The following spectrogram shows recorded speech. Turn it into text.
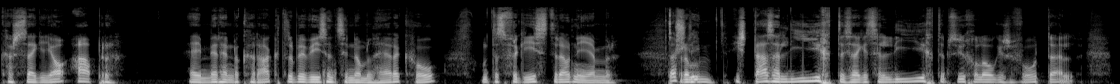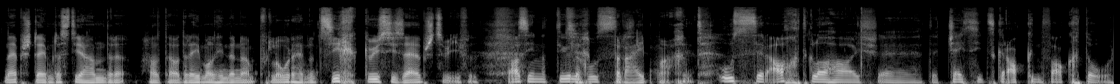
kannst du sagen, ja, aber, hey, wir haben noch Charakter bewiesen und sind nochmal hergekommen. Und das vergisst dir auch niemand. Das Darum stimmt. Ist das ein leichter, ich sage jetzt ein leichter psychologischer Vorteil, nebst dem, dass die anderen halt auch dreimal hintereinander verloren haben und sich gewisse Selbstzweifel Was ich natürlich ausser, breit ausser Acht gelassen habe, ist äh, der Jesse Kraken-Faktor,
